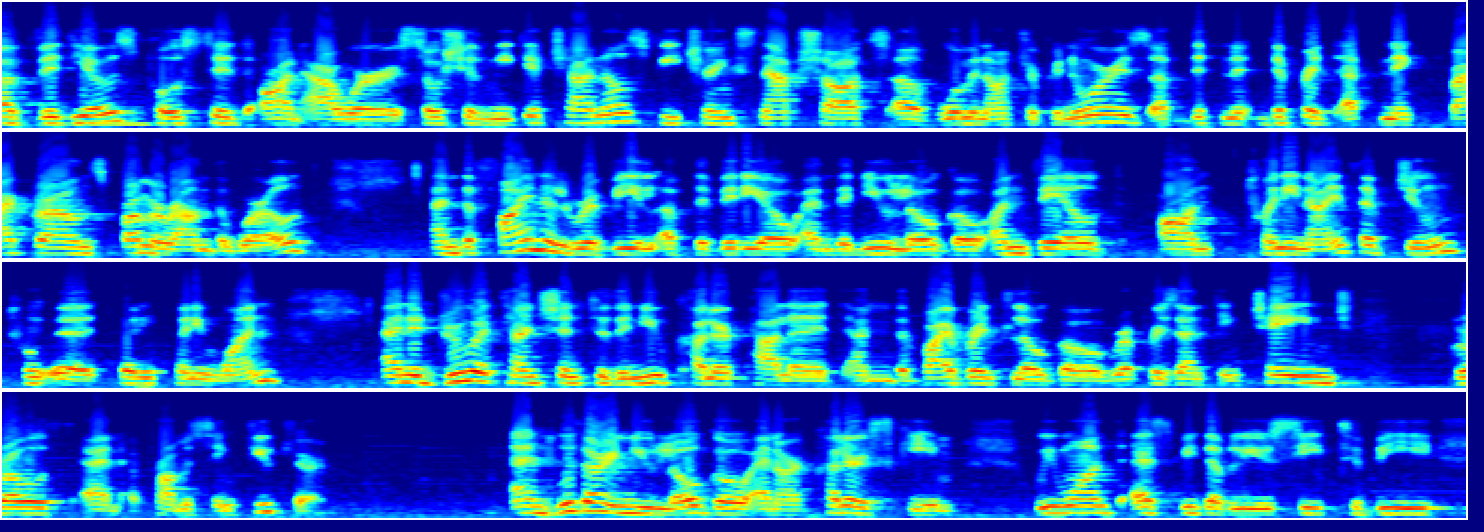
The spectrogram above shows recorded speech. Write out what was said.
of videos mm-hmm. posted on our social media channels featuring snapshots of women entrepreneurs of different, different ethnic backgrounds from around the world. And the final reveal of the video and the new logo unveiled on 29th of June, 2021 uh, and it drew attention to the new color palette and the vibrant logo representing change, growth, and a promising future. And with our new logo and our color scheme, we want SBWC to be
